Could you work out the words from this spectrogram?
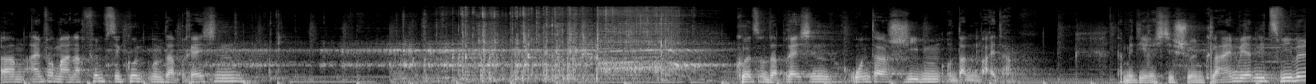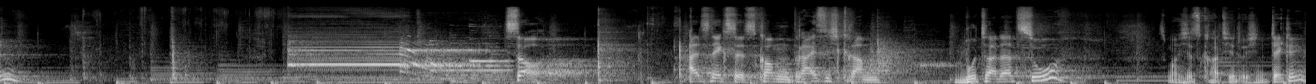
ähm, einfach mal nach 5 Sekunden unterbrechen. Kurz unterbrechen, runterschieben und dann weiter damit die richtig schön klein werden, die Zwiebeln. So, Als nächstes kommen 30 Gramm Butter dazu. Das mache ich jetzt gerade hier durch den Deckel.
